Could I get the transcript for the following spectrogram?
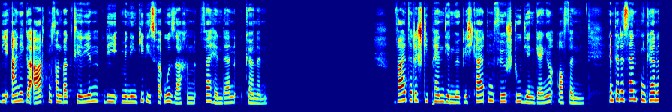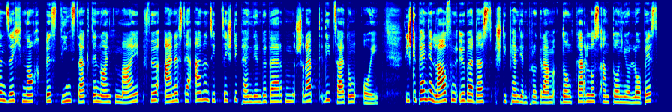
die einige Arten von Bakterien, die Meningitis verursachen, verhindern können. Weitere Stipendienmöglichkeiten für Studiengänge offen. Interessenten können sich noch bis Dienstag, den 9. Mai, für eines der 71 Stipendien bewerben, schreibt die Zeitung OI. Die Stipendien laufen über das Stipendienprogramm Don Carlos Antonio López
